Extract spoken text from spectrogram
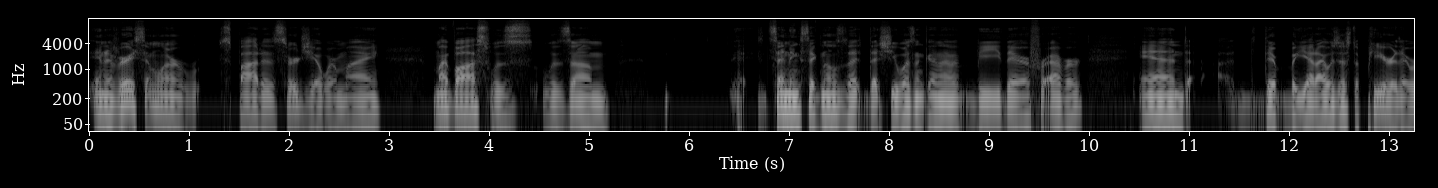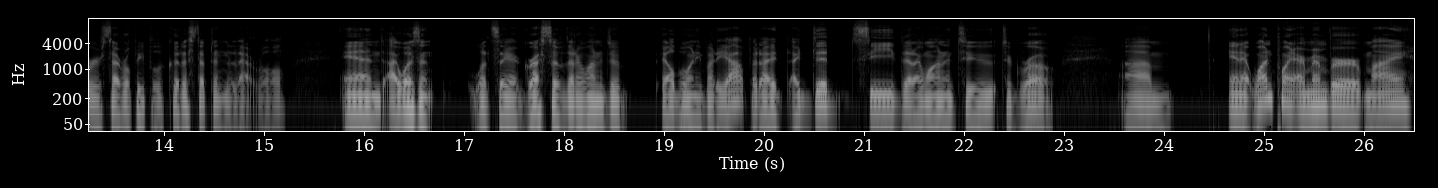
in a very similar spot as Sergio, where my my boss was was um, sending signals that that she wasn't going to be there forever, and uh, there, but yet I was just a peer. There were several people who could have stepped into that role, and I wasn't, let's say, aggressive that I wanted to elbow anybody out, but I I did see that I wanted to to grow. Um, and at one point, I remember my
